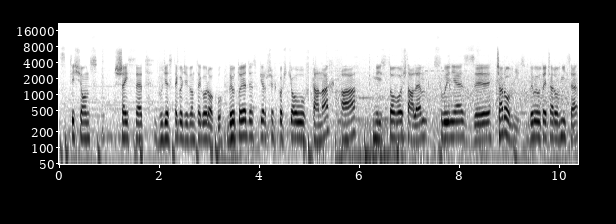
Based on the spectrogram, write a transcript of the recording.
Z 1629 roku. Był to jeden z pierwszych kościołów w Stanach, a miejscowość Salem słynie z czarownic. Były tutaj czarownice,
